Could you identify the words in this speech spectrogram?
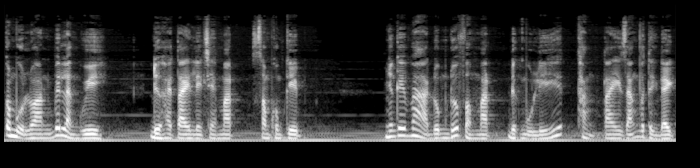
Con mụ Loan biết là nguy, đưa hai tay lên che mặt, xong không kịp. Những cái vả đôm đốp vào mặt được mụ Lý thẳng tay giáng vào tỉnh địch.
